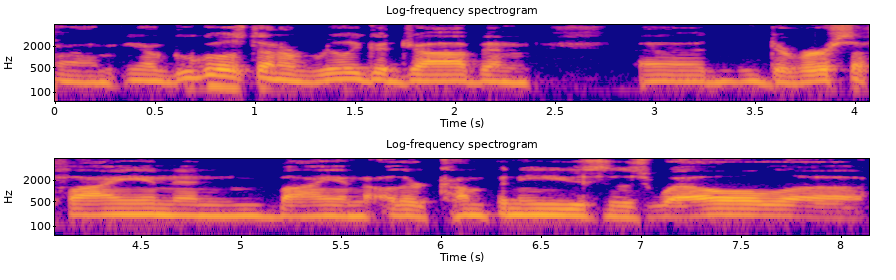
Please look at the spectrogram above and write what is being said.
um, you know, Google has done a really good job in uh, diversifying and buying other companies as well,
